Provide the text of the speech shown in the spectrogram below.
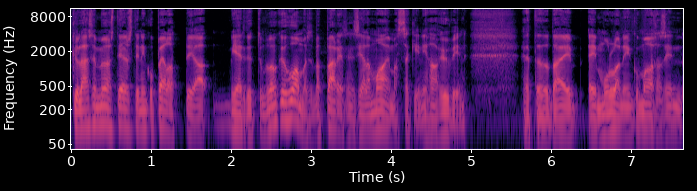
kyllähän se myös tietysti niin kuin pelotti ja mietitytti, mutta mä kyllä huomasin, että mä pärjäsin siellä maailmassakin ihan hyvin. Että tota, ei, ei mulla niin kuin mä osasin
